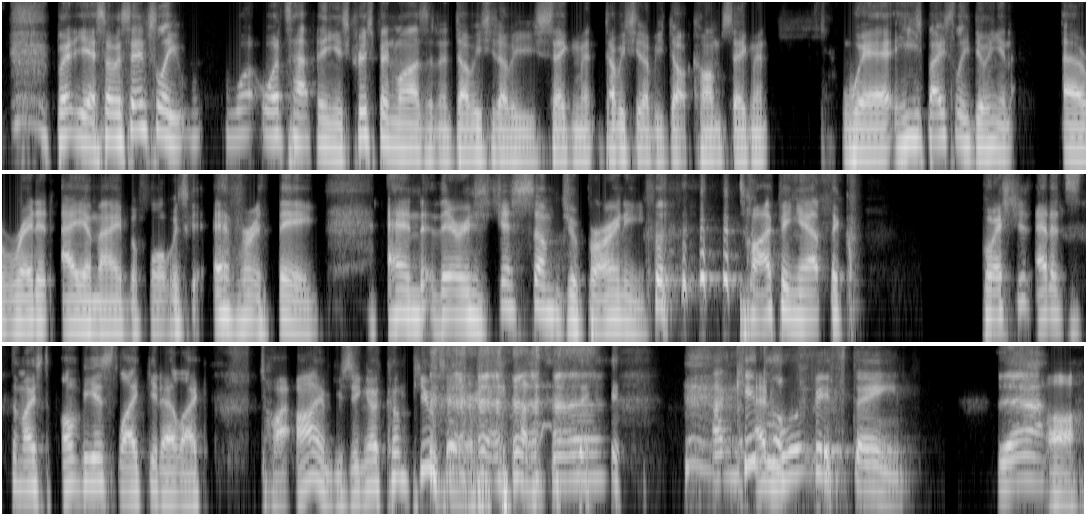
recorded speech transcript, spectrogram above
but yeah so essentially what, what's happening is chris benoit's in a wcw segment wcw.com segment where he's basically doing an a reddit ama before it was ever a thing and there is just some jabroni typing out the question and it's the most obvious like you know like ty- i'm using a computer a kid And looked 15. yeah. Oh,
